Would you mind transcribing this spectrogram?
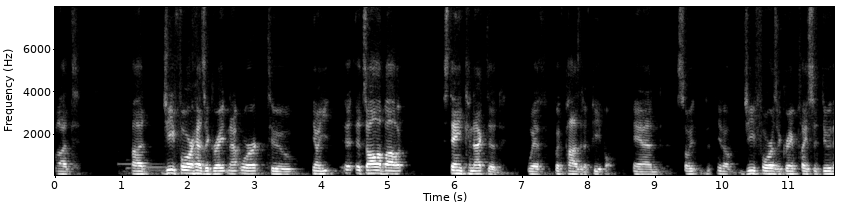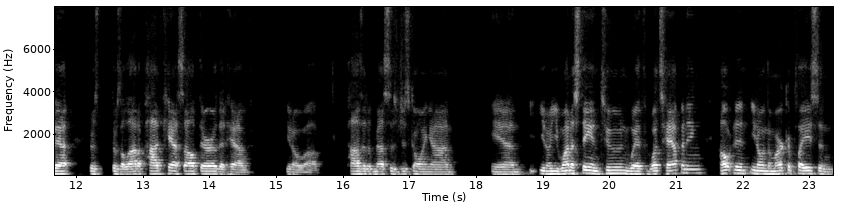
But uh, G4 has a great network to you know. It's all about staying connected with with positive people. And so you know g4 is a great place to do that. There's there's a lot of podcasts out there that have you know uh, positive messages going on. And you know you want to stay in tune with what's happening out in you know in the marketplace and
